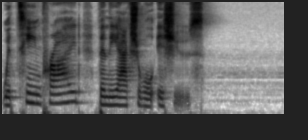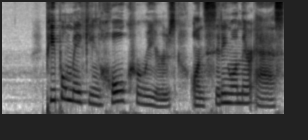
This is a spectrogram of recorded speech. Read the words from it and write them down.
with team pride than the actual issues. People making whole careers on sitting on their ass,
